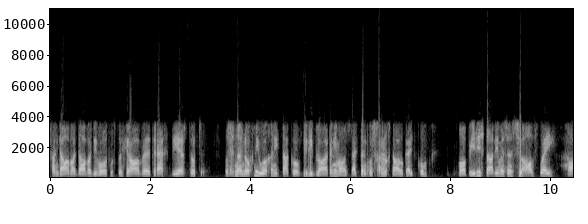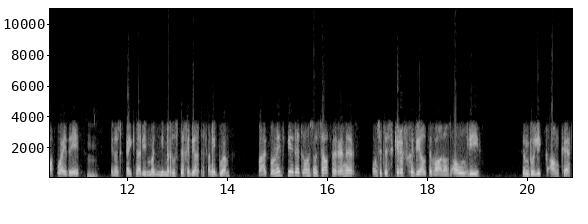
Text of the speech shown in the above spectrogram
van daar waar daar waar die wortels begrawe het reg deur tot ons is nou nog nie hoog in die takke of hierdie blare nie, maar ons ek dink ons gaan nog daar ook uitkom. Maar op hierdie stadium is ons so halfway halfway there. Hmm. En ons kyk na die die middelste gedeelte van die boom. Maar ek wil net weer dat ons onsself herinner, ons het 'n skrifgedeelte waarin ons al die simboliek anker.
